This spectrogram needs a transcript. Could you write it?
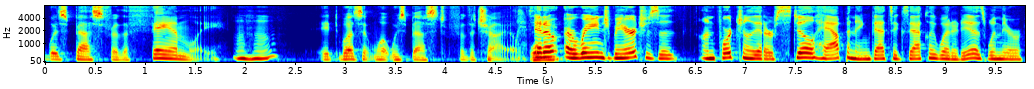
was best for the family. Mm-hmm. It wasn't what was best for the child. and a- arranged marriages, uh, unfortunately, that are still happening. That's exactly what it is when they're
